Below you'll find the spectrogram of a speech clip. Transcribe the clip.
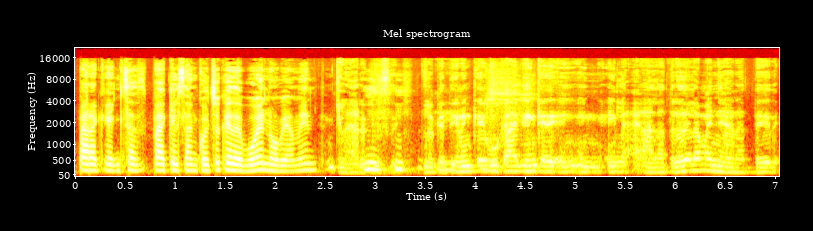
Para que, para que el sancocho quede bueno, obviamente. Claro que sí. Lo que tienen que buscar a alguien que en, en- en la- a las 3 de la mañana te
